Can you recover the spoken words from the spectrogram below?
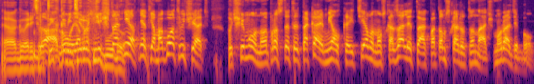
Э, говорите, да, вот их ну, комментировать не буду. Нет, нет, я могу отвечать. Почему? Ну, просто это такая мелкая тема, но сказали так, потом скажут иначе. Ну, ради бога.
